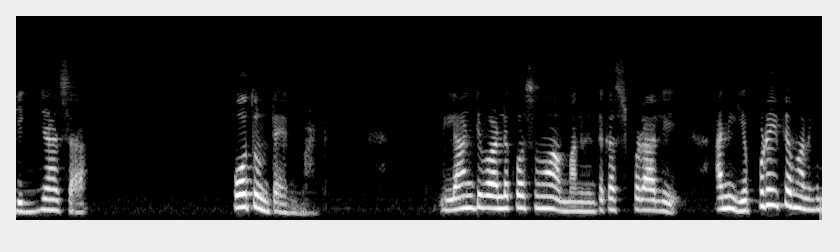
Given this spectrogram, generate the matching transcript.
జిజ్ఞాస పోతుంటాయి అన్నమాట ఇలాంటి వాళ్ళ కోసమా? మనం ఇంత కష్టపడాలి అని ఎప్పుడైతే మనకి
